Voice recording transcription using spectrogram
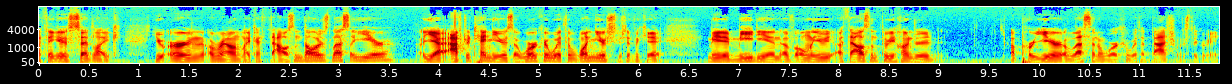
i think it said like you earn around like a thousand dollars less a year yeah after 10 years a worker with a one year certificate made a median of only a thousand three hundred per year less than a worker with a bachelor's degree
